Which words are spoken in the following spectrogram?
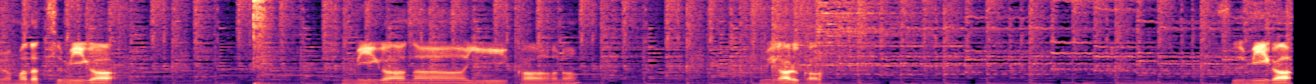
れはまだ詰みが詰みがないかな？詰みがあるか？詰みが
